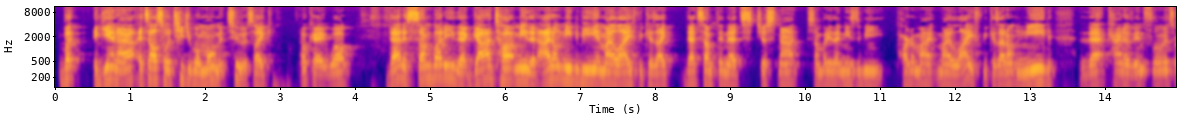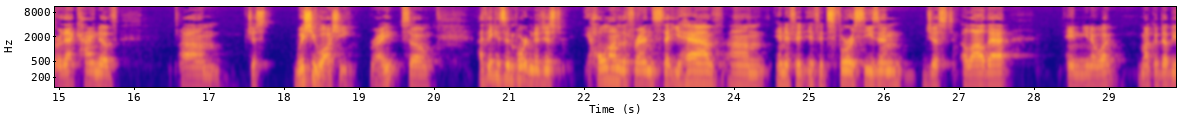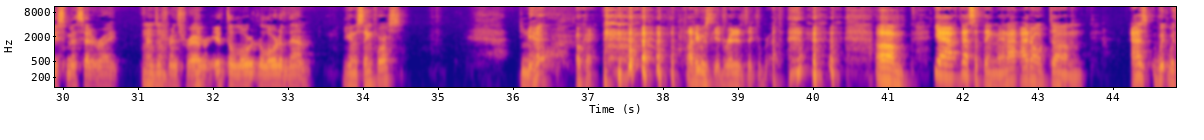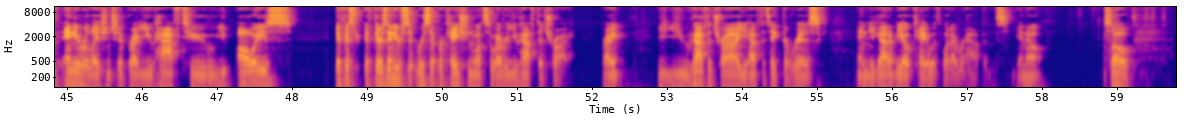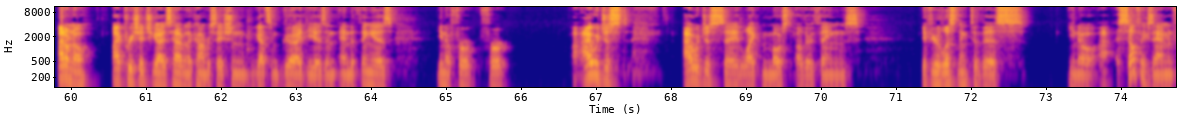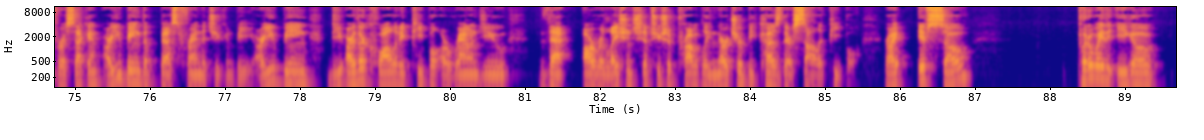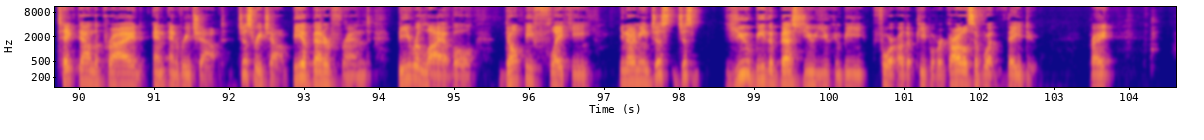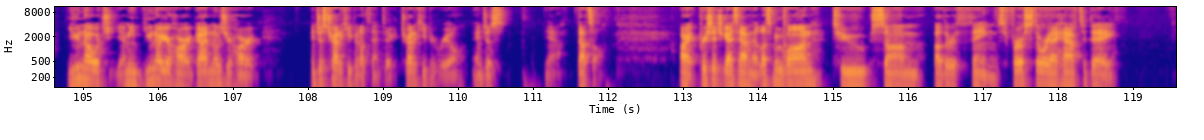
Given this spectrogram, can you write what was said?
but again, I, it's also a teachable moment too. It's like, okay, well, that is somebody that God taught me that I don't need to be in my life because I that's something that's just not somebody that needs to be part of my my life because I don't need that kind of influence or that kind of um, just wishy washy, right? So I think it's important to just hold on to the friends that you have, um, and if it if it's for a season, just allow that. And you know what, Michael W. Smith said it right: "Friends mm-hmm. are friends forever." If the Lord, the Lord of them. You gonna sing for us? No. Okay. Thought he was getting ready to take a breath. um, yeah, that's the thing, man. I, I don't. Um, as with, with, any relationship, right? You have to, you always, if it's, if there's any reciprocation whatsoever, you have to try, right? You, you have to try, you have to take the risk, and you got to be okay with whatever happens, you know? So I don't know. I appreciate you guys having the conversation. We got some good ideas. And, and the thing is, you know, for, for, I would just, I would just say, like most other things, if you're listening to this you know self-examine for a second are you being the best friend that you can be are you being do you, are there quality people around you that are relationships you should probably nurture because they're solid people right if so put away the ego take down the pride and and reach out. Just reach out. Be a better friend. Be reliable. Don't be flaky. You know what i mean? Just just you be the best you you can be for other people regardless of what they do right? You know what you, I mean, you know your heart, God knows your heart, and just try to keep it authentic, try to keep it real, and just, yeah, that's all. All right, appreciate you guys having that. Let's move on to some other things. First story I have today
